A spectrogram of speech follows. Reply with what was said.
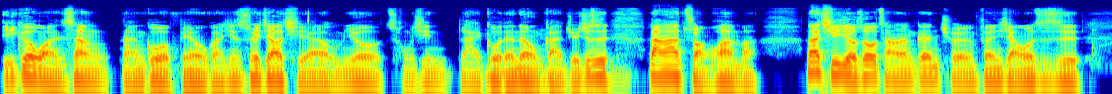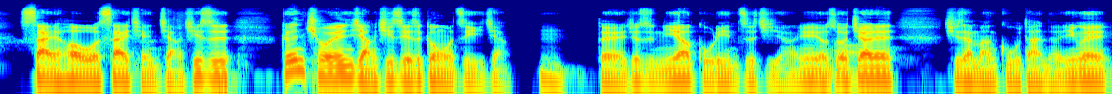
一个晚上难过没有关系，睡觉起来我们又重新来过的那种感觉，就是让它转换嘛。那其实有时候常常跟球员分享，或者是赛后或赛前讲，其实跟球员讲，其实也是跟我自己讲。嗯，对，就是你要鼓励你自己啊，因为有时候教练其实还蛮孤单的，因为。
